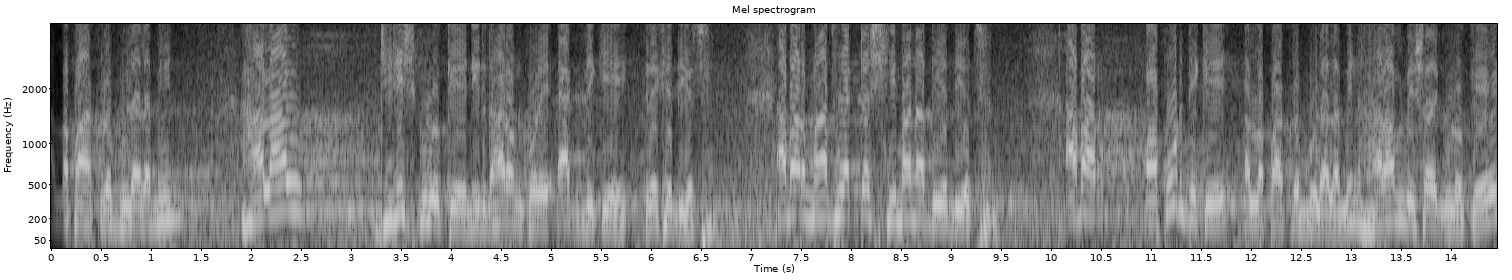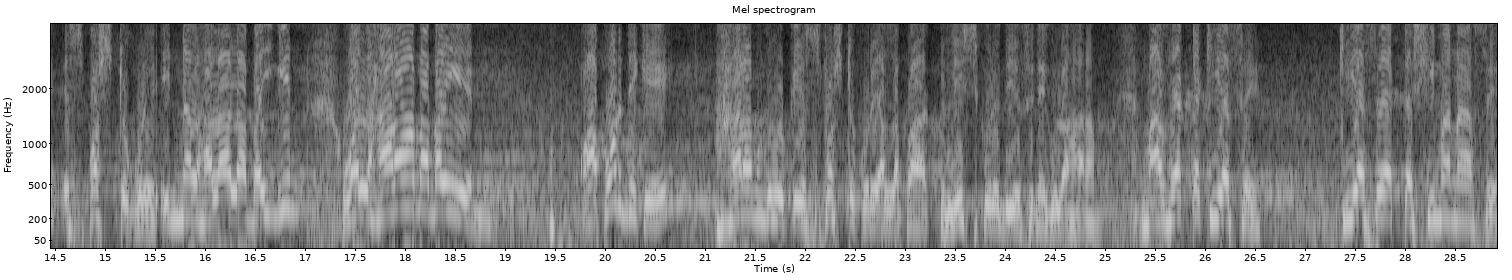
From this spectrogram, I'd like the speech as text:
আল্লাহ পাক রব্বুল আলমিন হালাল জিনিসগুলোকে নির্ধারণ করে একদিকে রেখে দিয়েছেন। আবার মাঝে একটা সীমানা দিয়ে দিয়েছেন। আবার অপর দিকে আল্লাহ পাক রব্বুল আলমিন হারাম বিষয়গুলোকে স্পষ্ট করে ইন্নাল হালালা বাইগিন ওয়াল হারাম বাইন অপর দিকে হারামগুলোকে স্পষ্ট করে আল্লাহ পাক লিস্ট করে দিয়েছেন এগুলো হারাম। মাঝে একটা কি আছে? কি আছে? একটা সীমানা আছে।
